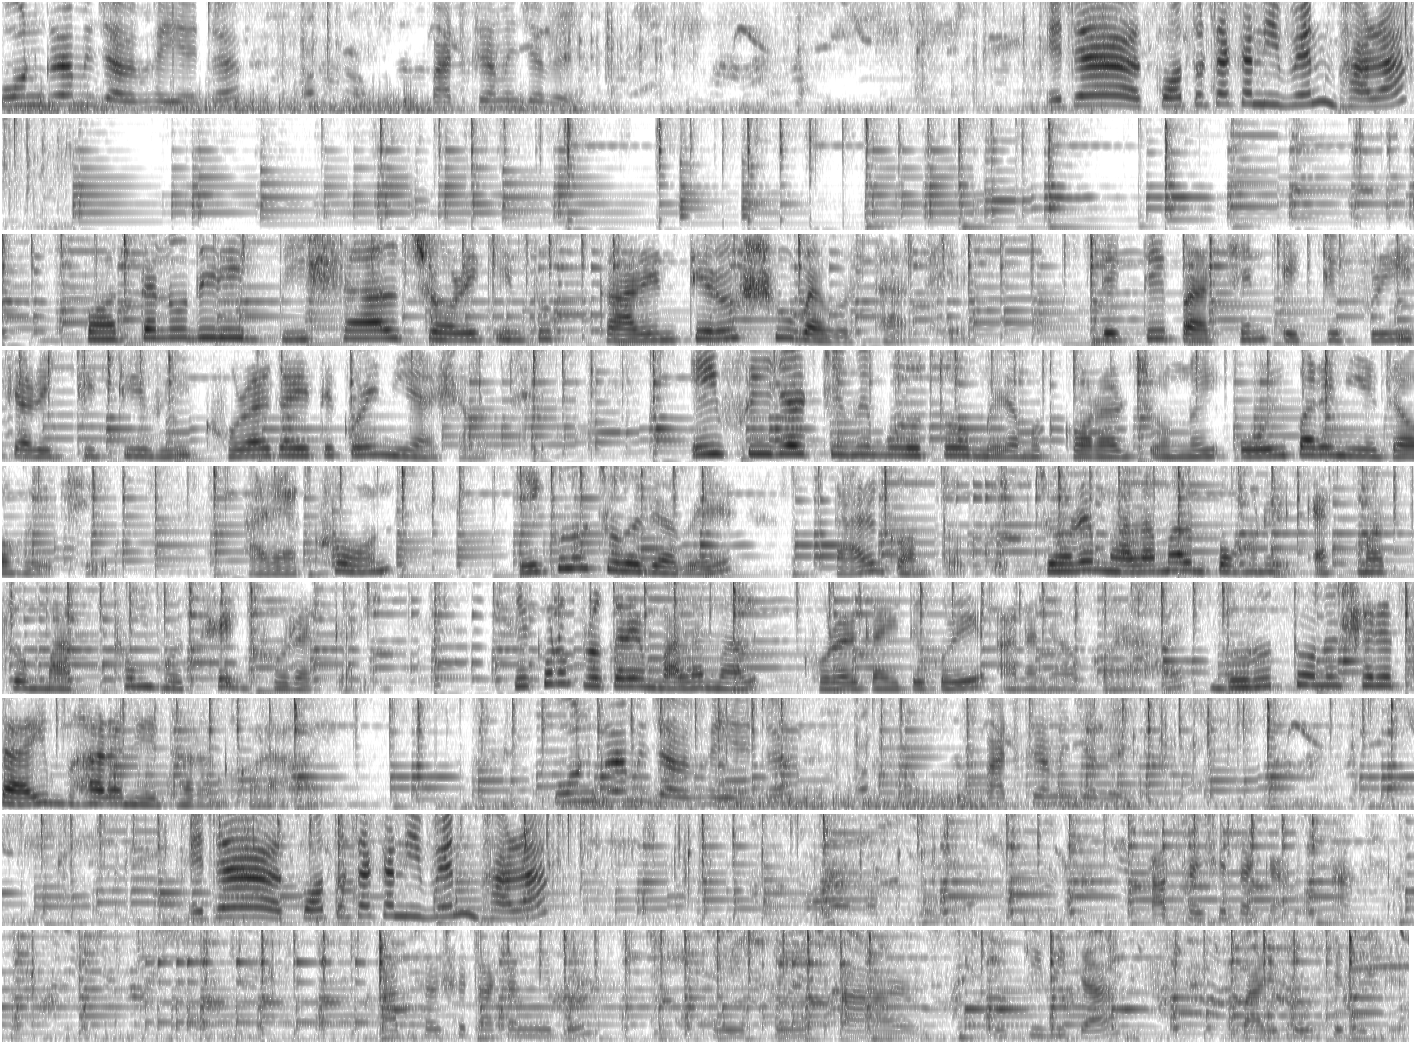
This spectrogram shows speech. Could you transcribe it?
কোন গ্রামে যাবে ভাইয়া এটা? পাটগ্রামে যাবে। এটা কত টাকা নেবেন ভাড়া? পদ্মা নদীর এই বিশাল চরে কিন্তু কারেন্টেরও সুব্যবস্থা আছে। দেখতেই পাচ্ছেন, একটি ফ্রিজ আর একটি টিভি ঘোড়ার গাড়িতে করে নিয়ে আসা হচ্ছে। এই ফ্রিজ আর টিভি মূলত মেরামত করার জন্যই ওই পারে নিয়ে যাওয়া হয়েছিল। আর এখন এগুলো চলে যাবে তার গন্তব্যে। চরে মালামাল বহনের একমাত্র মাধ্যম হচ্ছে ঘোড়ার গাড়ি। যে কোনো প্রকারের মালামাল ঘোড়ার গাড়িতে করে আনা নেওয়া করা হয়। দূরত্ব অনুসারে তাই ভাড়া নির্ধারণ করা হয়। কোন গ্রামে যাবে ভাইয়া এটা? পাটগ্রামে যাবে। এটা কত টাকা নেবেন ভাড়া? ছয়শো টাকা। আচ্ছা। পাঁচ টাকা নেবে ওই ফ্রিজ আর টিভিটা বাড়ি পৌঁছে দিতে।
